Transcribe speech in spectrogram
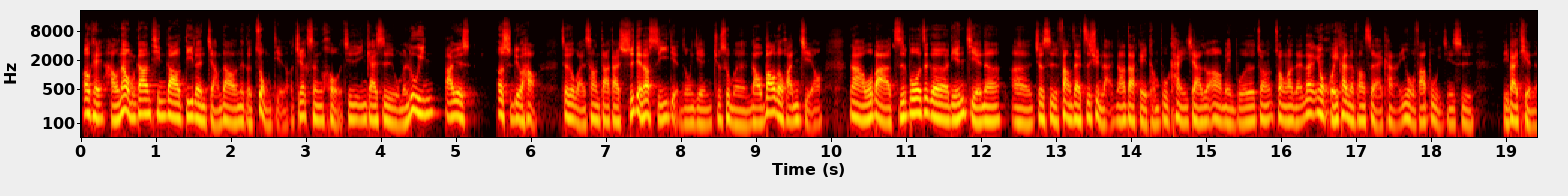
OK，好，那我们刚刚听到 Dylan 讲到那个重点哦，Jackson Hole 其实应该是我们录音八月二十六号。这个晚上大概十点到十一点中间，就是我们脑包的环节哦。那我把直播这个连接呢，呃，就是放在资讯栏，然后大家可以同步看一下，说啊，美国的状状况在那用回看的方式来看，因为我发布已经是礼拜天了。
